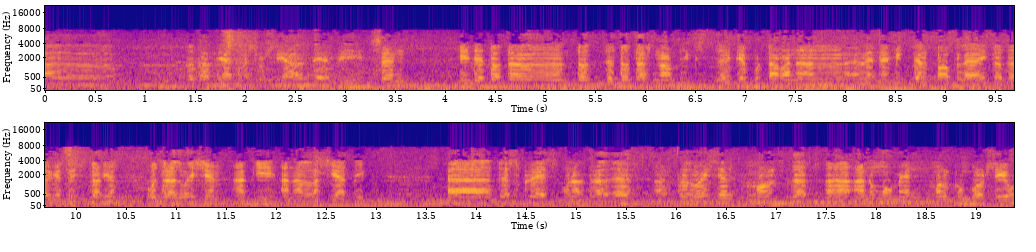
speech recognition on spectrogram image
el, tot el teatre social de Ibsen i de, tot el, tot, de tots els nòrdics que portaven l'enemic del poble i tota aquesta història ho tradueixen aquí, en l'asiàtic. Eh, després un altre, eh, es produeixen molts de, eh, en un moment molt convulsiu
